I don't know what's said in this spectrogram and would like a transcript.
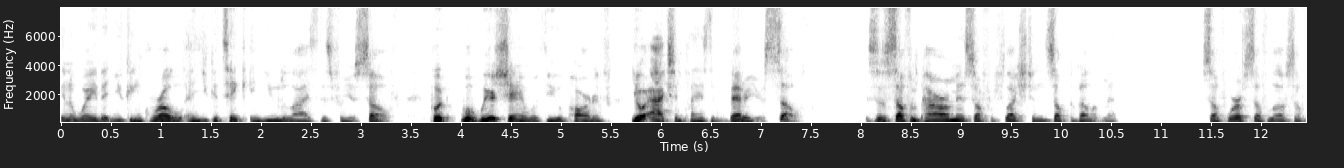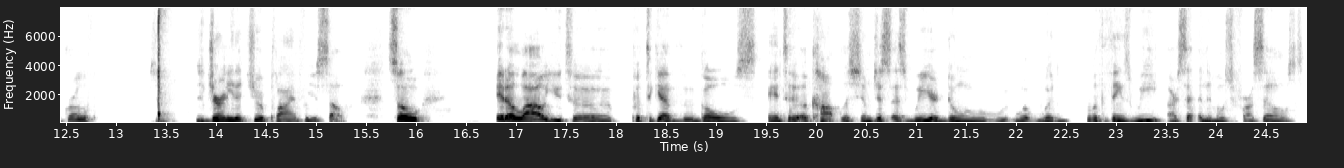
in a way that you can grow and you can take and utilize this for yourself. Put what we're sharing with you part of your action plans to better yourself. This is self-empowerment self-reflection self-development self-worth self-love self-growth. The journey that you're applying for yourself. So it allow you to put together the goals and to accomplish them just as we are doing with, with, with the things we are setting in motion for ourselves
